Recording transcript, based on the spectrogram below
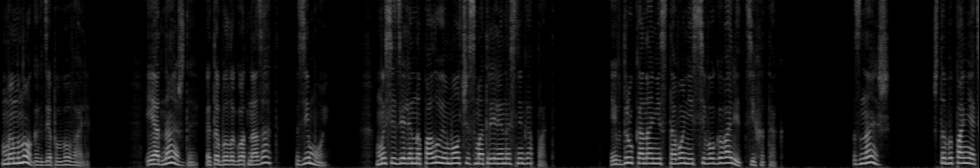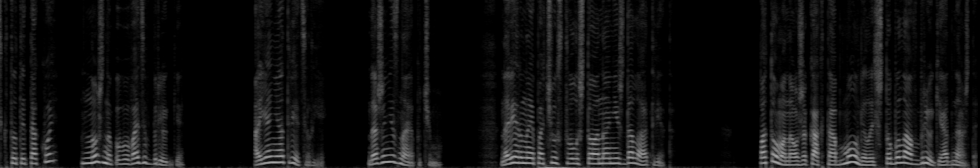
Мы много где побывали. И однажды, это было год назад, зимой, мы сидели на полу и молча смотрели на снегопад. И вдруг она ни с того ни с сего говорит тихо так. «Знаешь, чтобы понять, кто ты такой, нужно побывать в Брюгге». А я не ответил ей, даже не знаю почему. Наверное, почувствовала, что она не ждала ответа. Потом она уже как-то обмолвилась, что была в Брюге однажды.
